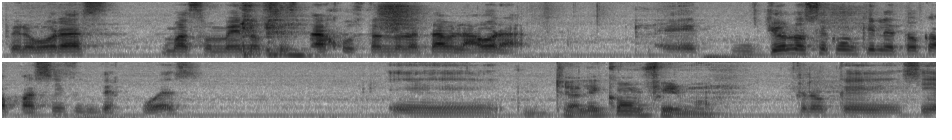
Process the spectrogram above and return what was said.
pero ahora más o menos se está ajustando la tabla. Ahora, eh, yo no sé con quién le toca Pacific después. Eh, ya le confirmo. Creo que si,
